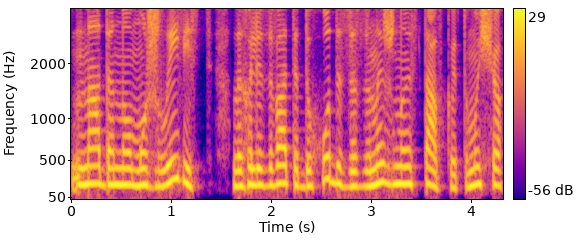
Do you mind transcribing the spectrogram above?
надано можливість легалізувати доходи за заниженою ставкою, тому що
